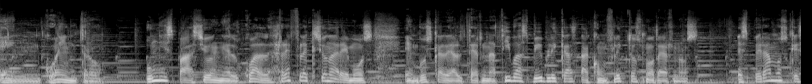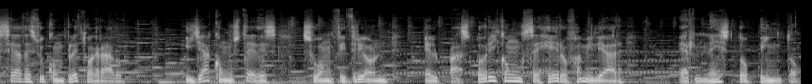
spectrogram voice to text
Encuentro, un espacio en el cual reflexionaremos en busca de alternativas bíblicas a conflictos modernos. Esperamos que sea de su completo agrado. Y ya con ustedes, su anfitrión, el pastor y consejero familiar, Ernesto Pinto.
